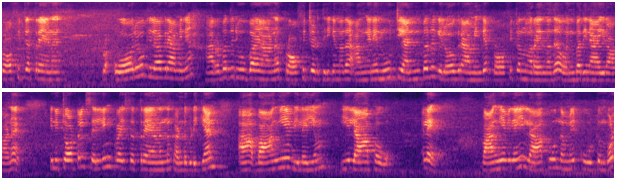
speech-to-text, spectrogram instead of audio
പ്രോഫിറ്റ് എത്രയാണ്? ഓരോ കിലോഗ്രാമിന് അറുപത് രൂപയാണ് പ്രോഫിറ്റ് എടുത്തിരിക്കുന്നത്. അങ്ങനെ നൂറ്റി അൻപത് കിലോഗ്രാമിന്റെ പ്രോഫിറ്റ് എന്ന് പറയുന്നത് ഒൻപതിനായിരം ആണ്. ഇനി ടോട്ടൽ സെല്ലിംഗ് പ്രൈസ് എത്രയാണെന്ന് കണ്ടുപിടിക്കാൻ ആ വാങ്ങിയ വിലയും ഈ ലാഭവും അല്ലേ? വാങ്ങിയ വിലയും ലാഭവും തമ്മിൽ കൂട്ടുമ്പോൾ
